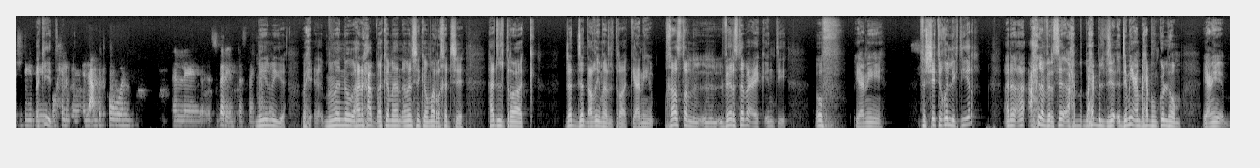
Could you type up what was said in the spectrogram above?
جديدة أكيد. وحلوة اللي عم بتكون. اللي it's very interesting 100% بما إنه أنا حاب كمان أ mention كم مرة خدشه هذا ال track جد جد عظيم هذا ال track. يعني خاصة ال verse تبعك أنت. أوف يعني فشيت غلي كتير. أنا أحلى verse أحب بحب جميعا بحبهم كلهم. يعني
